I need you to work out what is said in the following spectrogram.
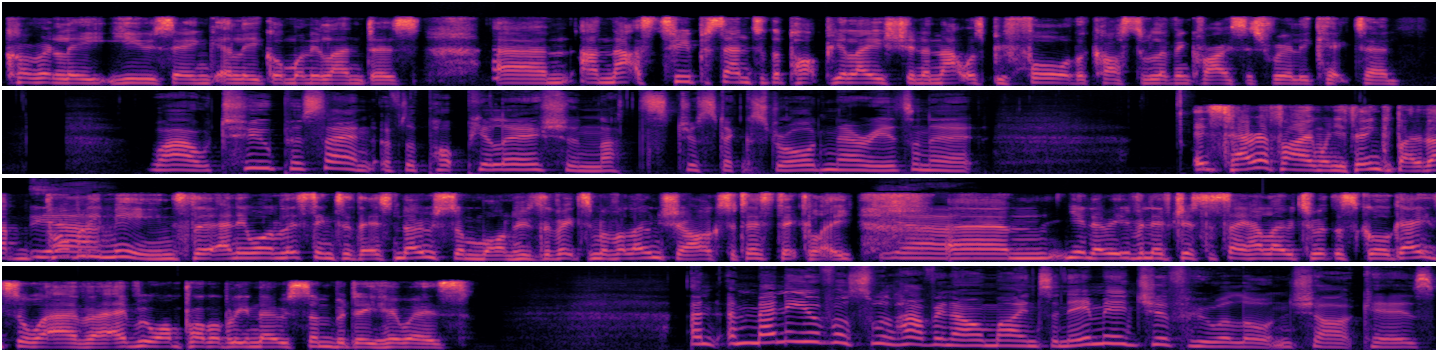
currently using illegal money lenders. Um, and that's 2% of the population, and that was before the cost of living crisis really kicked in. Wow, 2% of the population. That's just extraordinary, isn't it? It's terrifying when you think about it. That yeah. probably means that anyone listening to this knows someone who's the victim of a loan shark statistically. Yeah. Um, you know, even if just to say hello to at the school gates or whatever, everyone probably knows somebody who is. And, and many of us will have in our minds an image of who a loan shark is.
